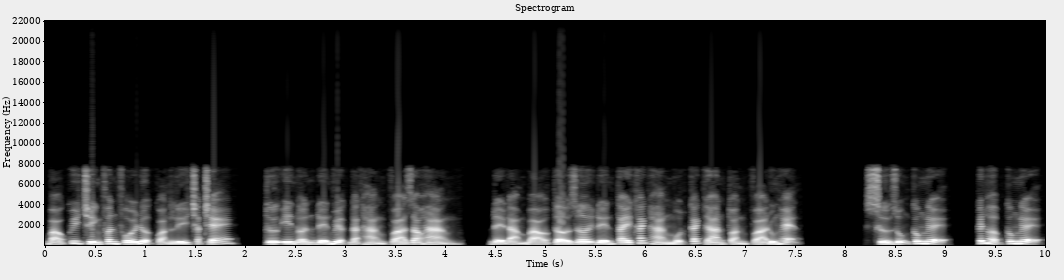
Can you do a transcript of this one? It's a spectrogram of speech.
Bảo quy trình phân phối được quản lý chặt chẽ, từ in ấn đến việc đặt hàng và giao hàng, để đảm bảo tờ rơi đến tay khách hàng một cách an toàn và đúng hẹn. Sử dụng công nghệ, kết hợp công nghệ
